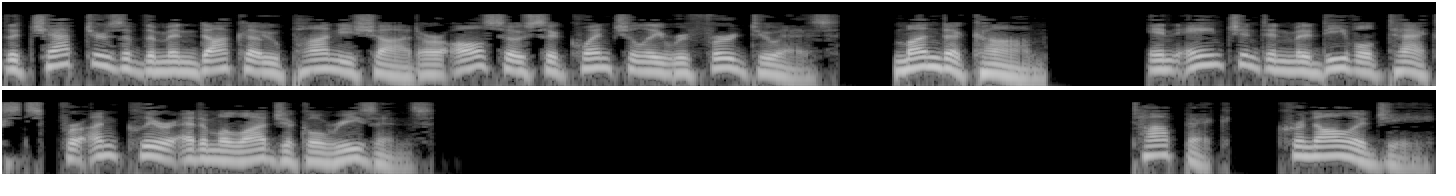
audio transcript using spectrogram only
The chapters of the Mundaka Upanishad are also sequentially referred to as Mundakam in ancient and medieval texts, for unclear etymological reasons. Chronology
